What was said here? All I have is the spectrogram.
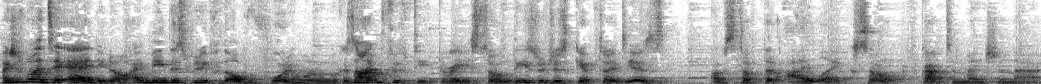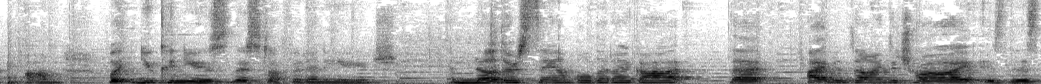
I just wanted to add, you know, I made this video for the over 40 women because I'm 53. So these are just gift ideas of stuff that I like. So I forgot to mention that. Um, but you can use this stuff at any age. Another sample that I got that I've been dying to try is this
